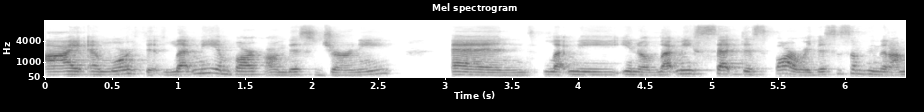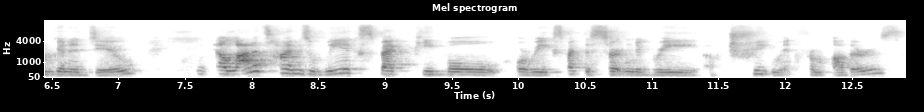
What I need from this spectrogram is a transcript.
I am worth it. Let me embark on this journey and let me, you know, let me set this bar where this is something that I'm going to do a lot of times we expect people or we expect a certain degree of treatment from others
